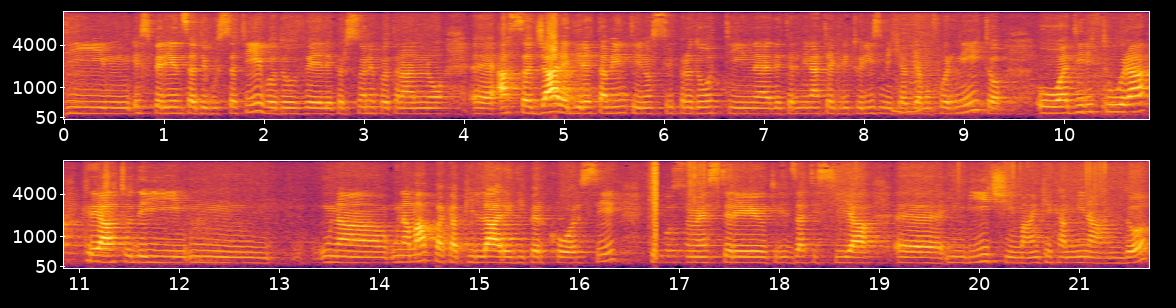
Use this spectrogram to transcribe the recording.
di mh, esperienza degustativo dove le persone potranno eh, assaggiare direttamente i nostri prodotti in determinati agriturismi che abbiamo fornito o addirittura creato dei, mh, una, una, mappa capillare di percorsi che possono essere utilizzati sia eh, in bici ma anche camminando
